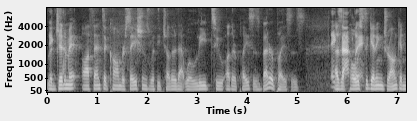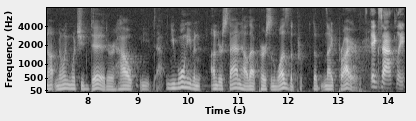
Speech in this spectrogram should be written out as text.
legitimate, authentic conversations with each other that will lead to other places, better places, as opposed to getting drunk and not knowing what you did or how you, you won't even understand how that person was the pr- the night prior. Exactly.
